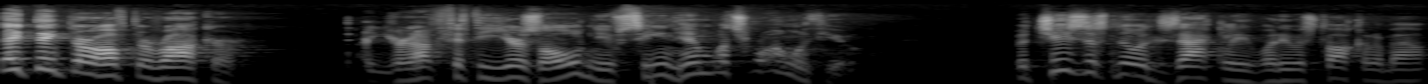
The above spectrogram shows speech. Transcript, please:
They think they're off the rocker. You're not 50 years old and you've seen him? What's wrong with you? But Jesus knew exactly what he was talking about.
